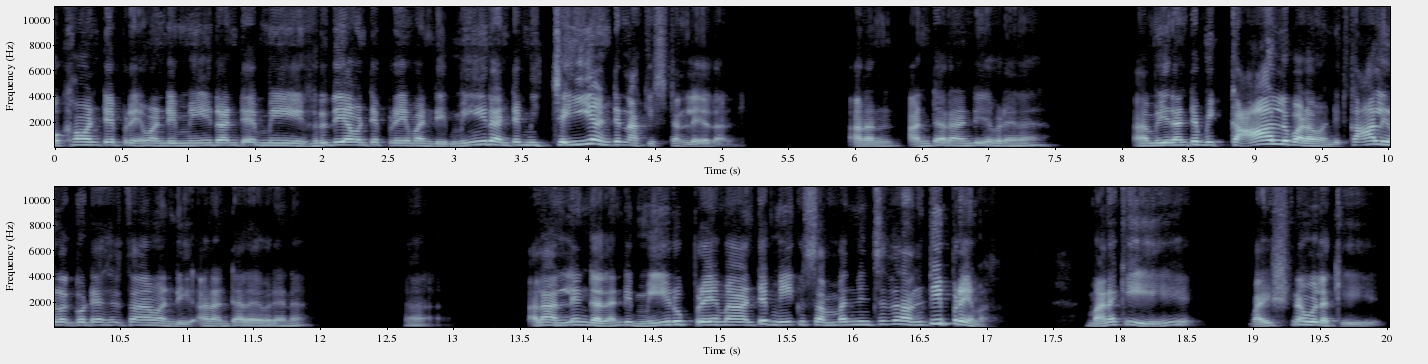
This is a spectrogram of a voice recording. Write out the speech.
ముఖం అంటే ప్రేమ అండి. మీరంటే మీ హృదయం అంటే ప్రేమ అండి. మీరంటే మీ చెయ్యి అంటే నాకు ఇష్టం లేదండి. అని అంటారా అండి ఎవరైనా? మీరంటే మీ కాళ్ళు పడవండి. కాళ్ళు ఇరగొట్టేసేస్తామండి అని అంటారా ఎవరైనా? అలా అనలేం కదండి మీరు ప్రేమ అంటే మీకు సంబంధించినది అంతే ప్రేమ. మనకి వైష్ణవులకి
